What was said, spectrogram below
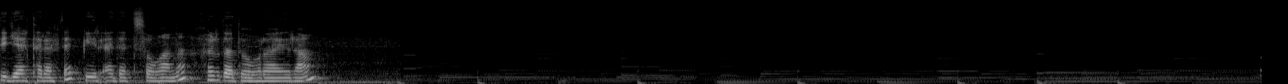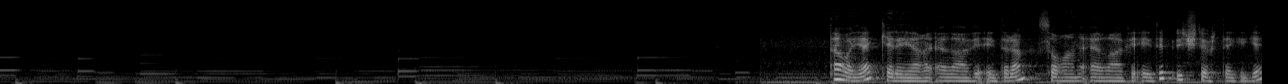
Diğer tarafta bir adet soğanı xırda doğrayıram. Tavaya tereyağı əlavə edirəm. Soğanı əlavə edib 3-4 dəqiqə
